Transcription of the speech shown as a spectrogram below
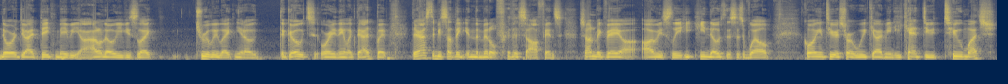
nor do I think maybe I don't know if he's like truly like you know the goat or anything like that. But there has to be something in the middle for this offense. Sean McVay obviously he he knows this as well. Going into a short week, I mean he can't do too much.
